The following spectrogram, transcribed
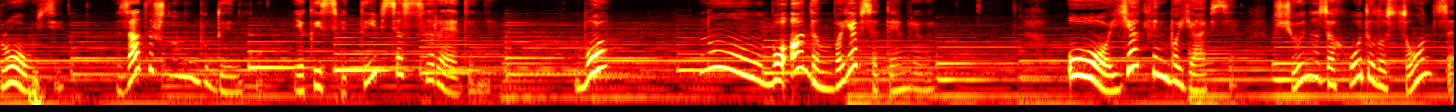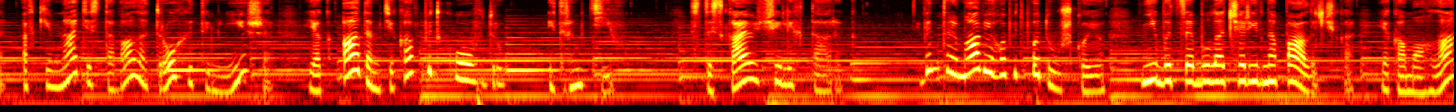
Роузі в затишному будинку, який світився зсередини. Бо, ну, бо Адам боявся темряви. О, як він боявся! Щойно заходило сонце, а в кімнаті ставало трохи темніше, як Адам тікав під ковдру і тремтів, стискаючи ліхтарик. Він тримав його під подушкою, ніби це була чарівна паличка, яка могла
